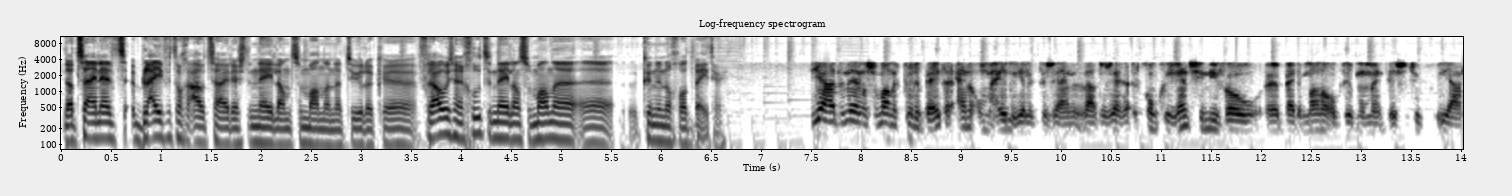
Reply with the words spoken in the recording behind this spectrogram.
Dat zijn het, blijven toch outsiders, de Nederlandse mannen natuurlijk. Uh, vrouwen zijn goed, de Nederlandse mannen kunnen nog wat beter. Ja, de Nederlandse mannen kunnen beter. En om heel eerlijk te zijn, laten we zeggen, het concurrentieniveau uh, bij de mannen op dit moment is natuurlijk ja,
